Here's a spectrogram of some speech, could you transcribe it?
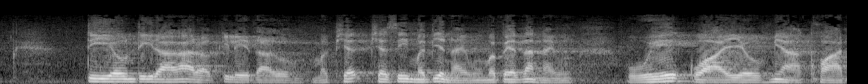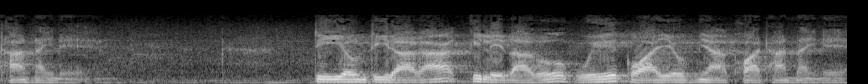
။တီယုံတီတာကတော့ကိလေသာကိုမဖြည့်ဖြည့်ဆည်းမပြစ်နိုင်ဘူးမပယ်သနိုင်ဘူးဝေးကွာယုံမျှခွာထားနိုင်တယ် တီယုံတီတာကကိလေသာကိုဝေးကွာယုံမျှခွာထားနိုင်တယ်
